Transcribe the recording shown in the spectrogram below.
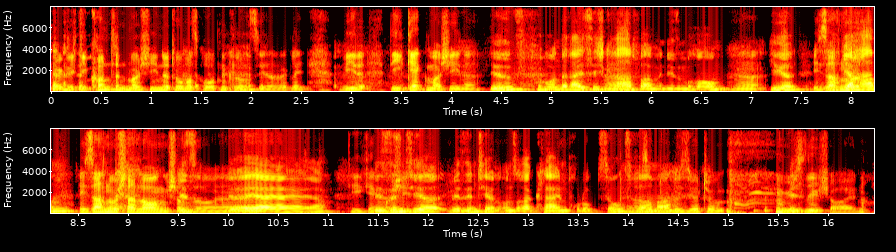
Wirklich die Content-Maschine Thomas Grotenklos hier, wirklich. Wie die Gag-Maschine. Hier sind es 35 Ja. Grad warm in diesem Raum. Ja. Hier, Ich sag wir nur- haben. Ich sag nur Challenge Wir, und so. ja, ja, ja, ja, ja. Wir sind, hier, wir sind hier in unserer kleinen Produktionsfirma. Personalisierte Müsli-Schein.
